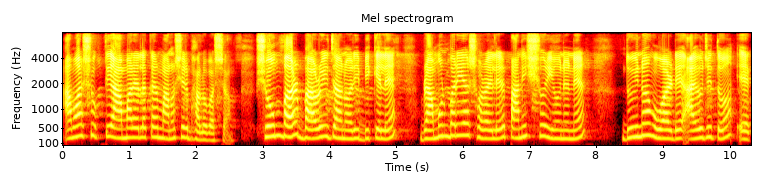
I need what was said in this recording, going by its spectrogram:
আমার শক্তি আমার এলাকার মানুষের ভালোবাসা। সোমবার বারোই জানুয়ারি বিকেলে ব্রাহ্মণবাড়িয়া সরাইলের পানিশ্বর ইউনিয়নের দুই নং ওয়ার্ডে আয়োজিত এক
